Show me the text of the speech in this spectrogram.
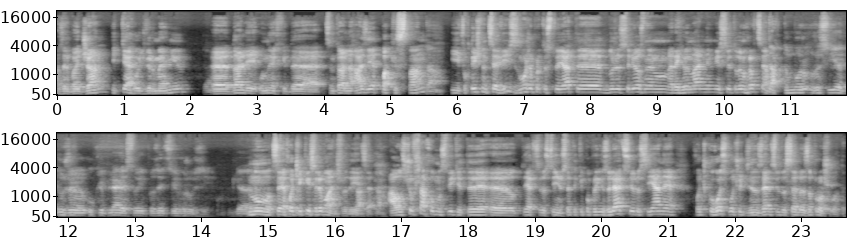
Азербайджан, підтягують Вірменію. Е, далі у них іде Центральна Азія, Пакистан. да. І фактично ця вісь зможе протистояти дуже серйозним регіональним і світовим гравцям. Так, тому Росія дуже укріпляє свої позиції в Грузії. Для... Ну, це хоч якийсь реванш видається. Так, так. А от що в шаховому світі, ти е, от як це розцінюєш? Все-таки, попри ізоляцію, росіяни хоч когось хочуть з іноземців до себе запрошувати.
